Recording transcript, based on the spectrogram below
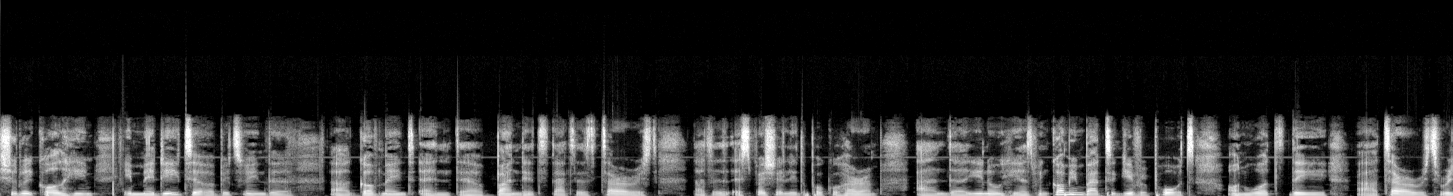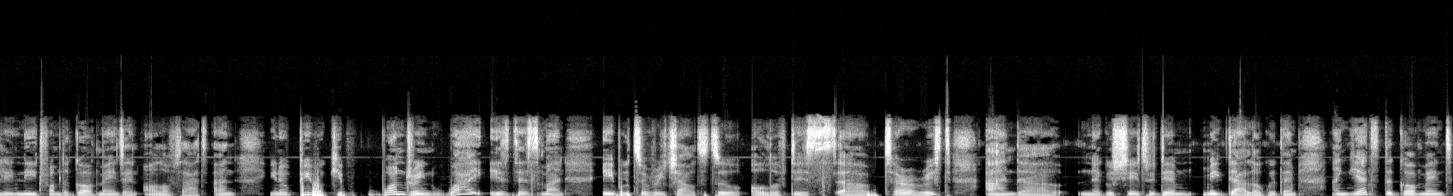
should we call him a mediator between the uh, government and uh, bandits, that is terrorists, that is especially the Boko Haram. And, uh, you know, he has been coming back to give reports on what the uh, terrorists really need from the government and all of that. And, you know, people keep wondering why is this man able to reach out to all of these uh, terrorists and uh, negotiate with them, make dialogue with them, and yet the government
